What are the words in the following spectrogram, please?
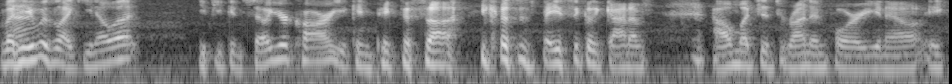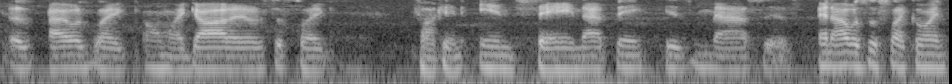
but he was like, you know what? If you can sell your car, you can pick this up because it's basically kind of how much it's running for. You know, because I was like, oh my god, I was just like, fucking insane. That thing is massive, and I was just like going,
